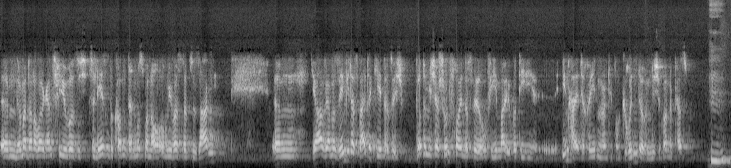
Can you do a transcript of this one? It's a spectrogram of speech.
Ähm, wenn man dann aber ganz viel über sich zu lesen bekommt, dann muss man auch irgendwie was dazu sagen. Ähm, ja, werden wir sehen, wie das weitergeht. Also ich würde mich ja schon freuen, dass wir irgendwie mal über die Inhalte reden und über Gründe und nicht über eine Person. Hm.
